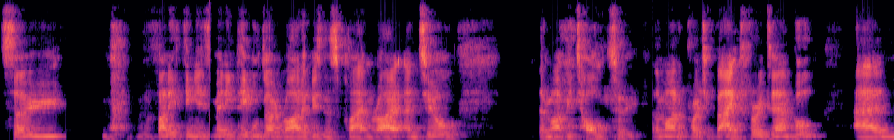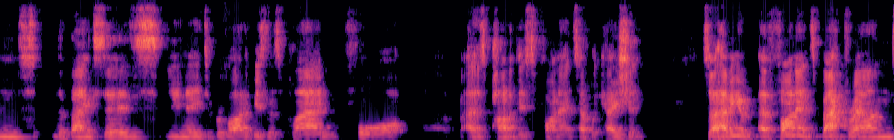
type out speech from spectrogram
So, the funny thing is, many people don't write a business plan, right, until they might be told to. They might approach a bank, for example, and the bank says you need to provide a business plan for uh, as part of this finance application. So having a, a finance background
